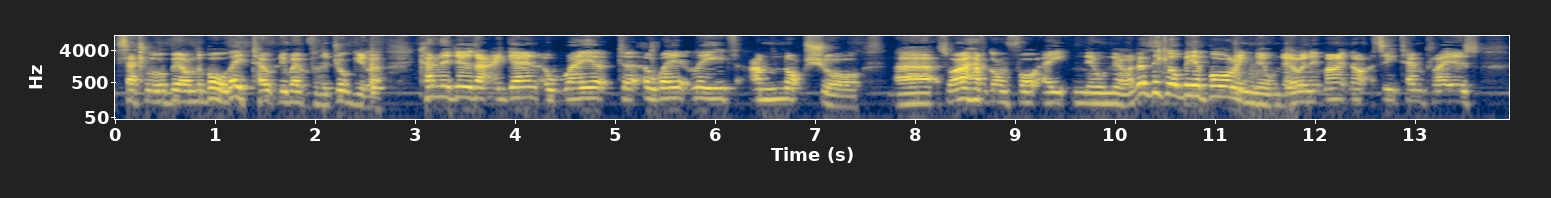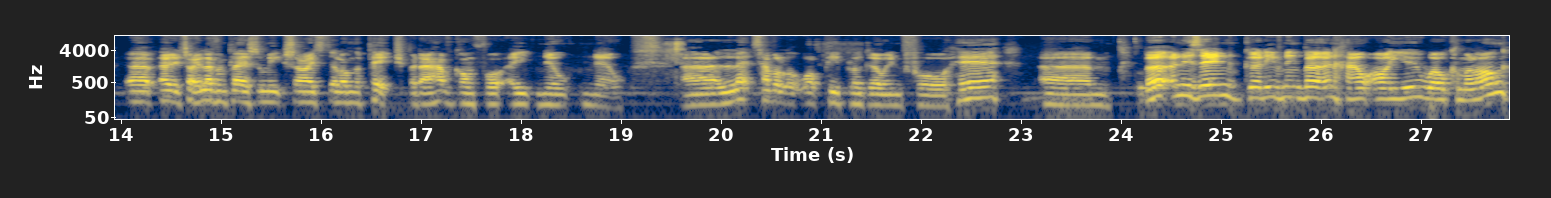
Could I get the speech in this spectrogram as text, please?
settle or be on the ball. They totally went for the jugular. Can they do that again away at uh, away at Leeds? I'm not sure. Uh, so I have gone for a nil nil. I don't think it'll be a boring nil nil, and it might not see ten players. Uh, oh, sorry, eleven players from each side still on the pitch, but I have gone for a nil nil. Uh, let's have a look what people are going for here. Um, Burton is in. Good evening, Burton. How are you? Welcome along.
